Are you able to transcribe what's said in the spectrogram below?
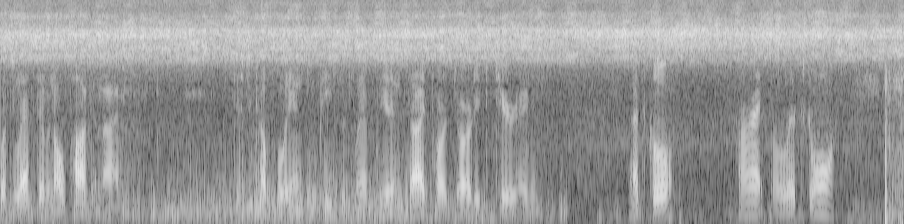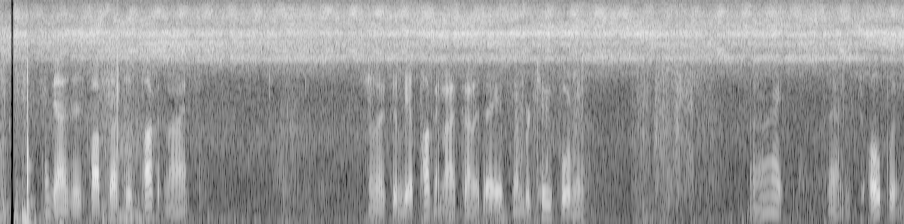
what's left of an old pocket knife. Just a couple of ends and pieces left. The inside part's already deteriorated. That's cool. Alright, let's go on. Hey guys, I just popped out this pocket knife. Looks like it's gonna be a pocket knife kind of day. It's number two for me. Alright, that was opened.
